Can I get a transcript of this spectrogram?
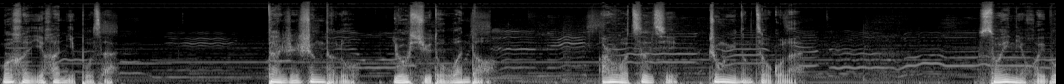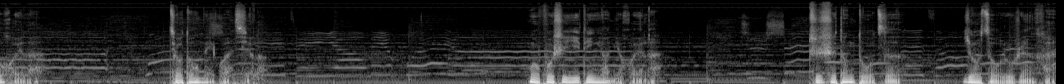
我很遗憾你不在，但人生的路有许多弯道，而我自己终于能走过来，所以你回不回来，就都没关系了。我不是一定要你回来，只是当独自又走入人海，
